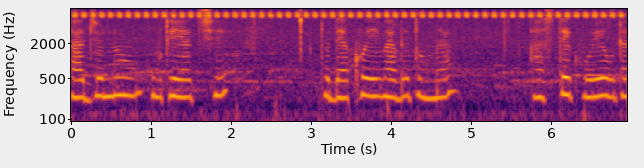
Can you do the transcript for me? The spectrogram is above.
তার জন্য উঠে যাচ্ছে। তো দেখো এইভাবে তোমরা আস্তে করে ওটা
